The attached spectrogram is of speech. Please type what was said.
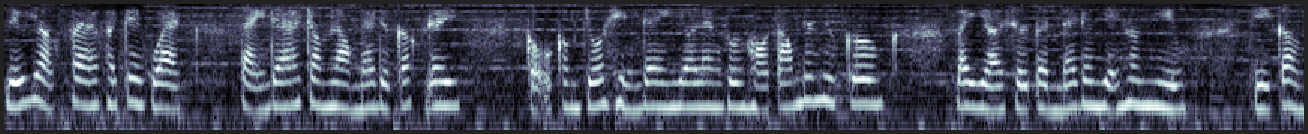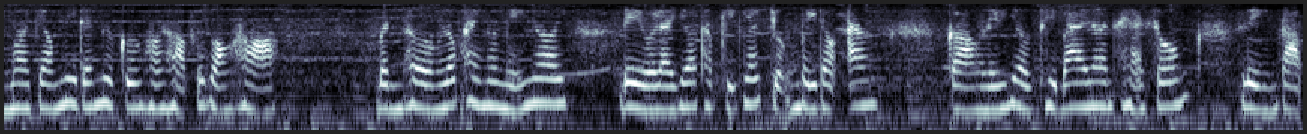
Liễu giật pha phải cây quạt, tảng đá trong lòng đã được cất đi. Cụ công chúa hiện đang do Lan Vương hộ tống đến Miêu Cương. Bây giờ sự tình đã đơn giản hơn nhiều, chỉ cần mau chóng đi đến Miêu Cương hội họp với bọn họ. Bình thường lúc hai người nghỉ ngơi đều là do thập kiệt nhất chuẩn bị đồ ăn, còn liễu dực thì bay lên hạ xuống, luyện tập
